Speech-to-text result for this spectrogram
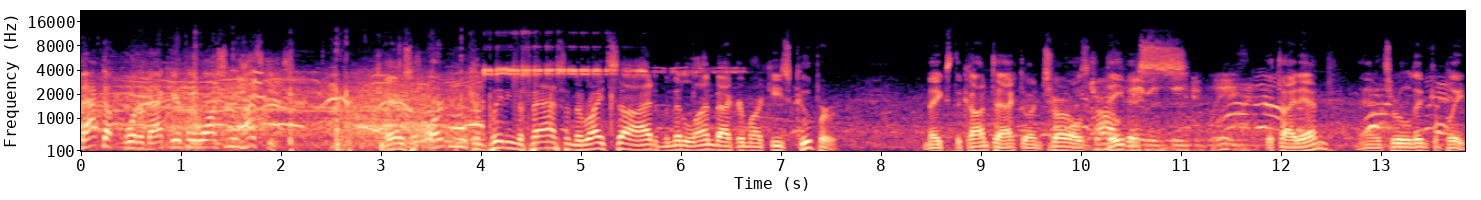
backup quarterback here for the Washington Huskies. There's Orton completing the pass on the right side, and the middle linebacker, Marquis Cooper, makes the contact on Charles, Charles Davis, Davis the tight end, and it's ruled incomplete.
